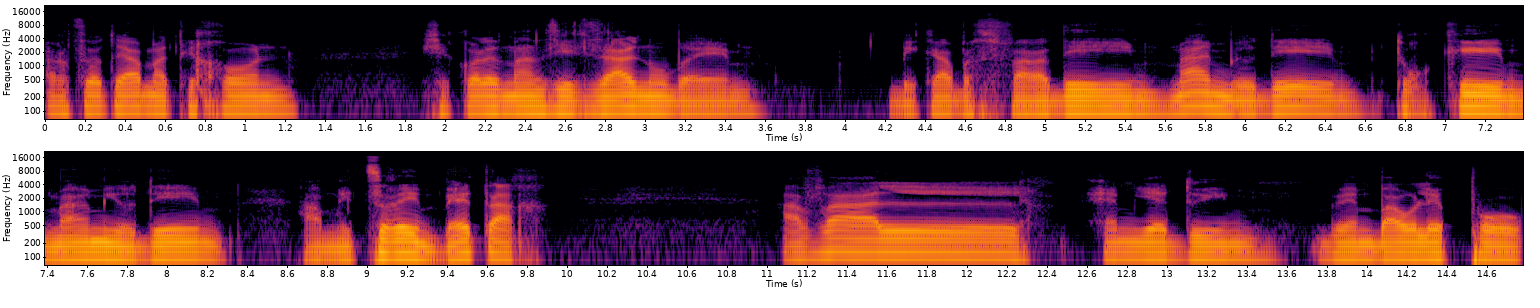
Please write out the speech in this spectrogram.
שארצות הים התיכון, שכל הזמן זלזלנו בהם, בעיקר בספרדים, מה הם יודעים? טורקים, מה הם יודעים? המצרים, בטח. אבל הם ידועים, והם באו לפה,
